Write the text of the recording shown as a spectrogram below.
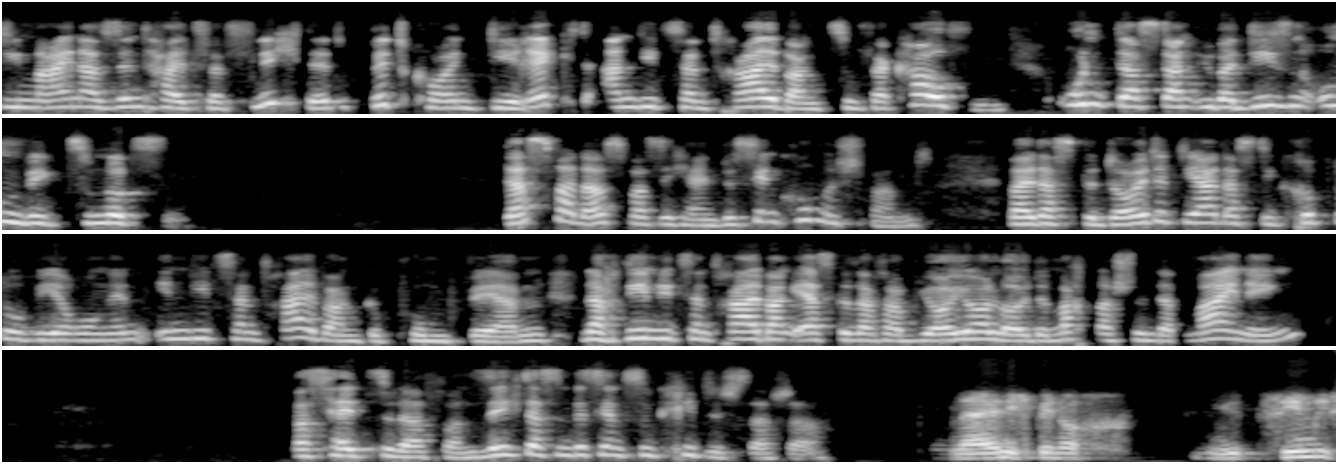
die Miner sind halt verpflichtet, Bitcoin direkt an die Zentralbank zu verkaufen und das dann über diesen Umweg zu nutzen. Das war das, was ich ein bisschen komisch fand, weil das bedeutet ja, dass die Kryptowährungen in die Zentralbank gepumpt werden, nachdem die Zentralbank erst gesagt hat, ja, ja, Leute, macht mal schön das Mining. Was hältst du davon? Sehe ich das ein bisschen zu kritisch, Sascha? Nein, ich bin auch mir ziemlich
